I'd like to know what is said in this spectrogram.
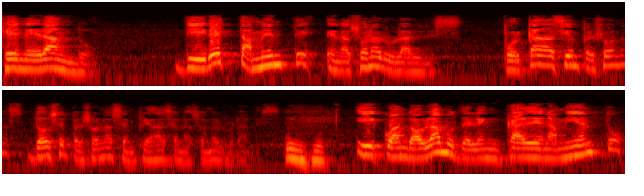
generando directamente en las zonas rurales por cada 100 personas, 12 personas empleadas en las zonas rurales. Y cuando hablamos del encadenamiento,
